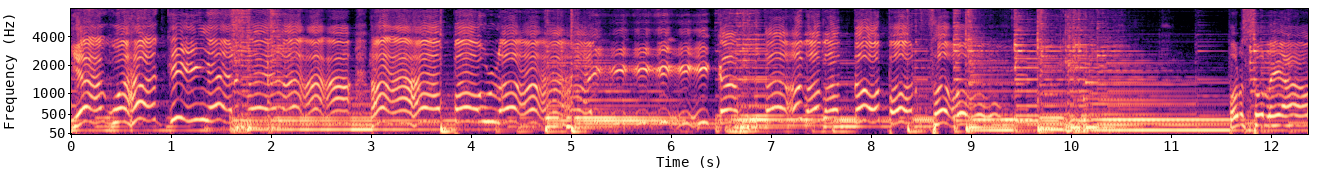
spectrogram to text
Y a Joaquín Herbela a Paula y cantaba dando por sol. Por soleado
